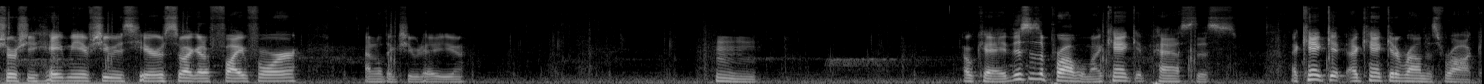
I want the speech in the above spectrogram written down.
Sure she'd hate me if she was here, so I gotta fight for her. I don't think she would hate you. Hmm. Okay, this is a problem. I can't get past this. I can't get I can't get around this rock.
